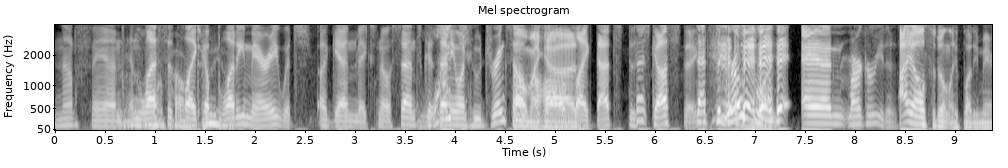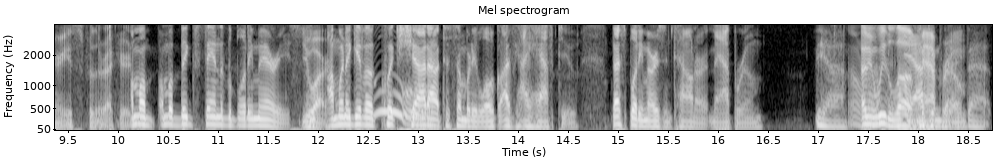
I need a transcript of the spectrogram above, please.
Not a fan. Mm, unless it's like to a you. Bloody Mary, which again makes no sense because What? anyone who drinks Oh my alcohol God. is like that's disgusting. that's the gross one. and margaritas. I also don't like Bloody Marys, for the record. I'm a, I'm a big fan of the Bloody Marys. You I'm- are. I'm going to give a quick Ooh. shout out to somebody local. I, I have to. Best Bloody Marys in town are at Map Room. Yeah. Oh, I mean, we love Yeah, I I can Map back Room. that.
